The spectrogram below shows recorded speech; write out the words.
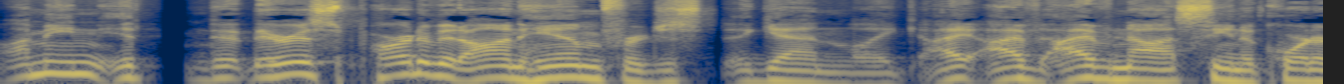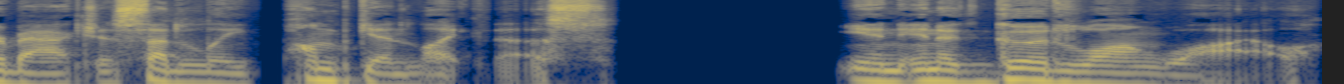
I mean, it there is part of it on him for just again, like I, I've I've not seen a quarterback just suddenly pumpkin like this in in a good long while.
